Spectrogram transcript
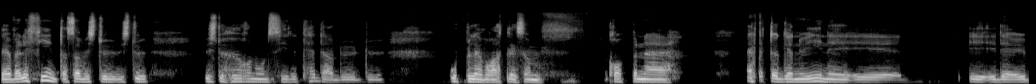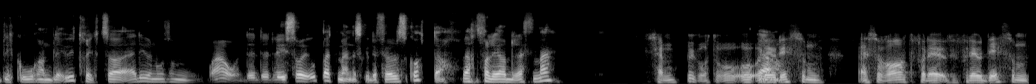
Det er veldig fint. altså Hvis du, hvis du hvis du hører noen si det til deg, du, du opplever at liksom kroppen er ekte og genuin i, i, i det øyeblikket ordene blir uttrykt, så er det jo noe som Wow, det, det lyser jo opp et menneske. Det føles godt, da. I hvert fall gjør det det for meg. Kjempegodt. Og, og, og ja. det er jo det som er så rart, for det, for det er jo det som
